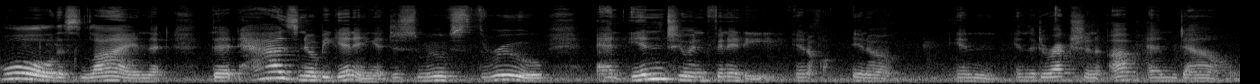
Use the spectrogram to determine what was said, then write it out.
pull this line that that has no beginning. It just moves through and into infinity in you know in in the direction up and down.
